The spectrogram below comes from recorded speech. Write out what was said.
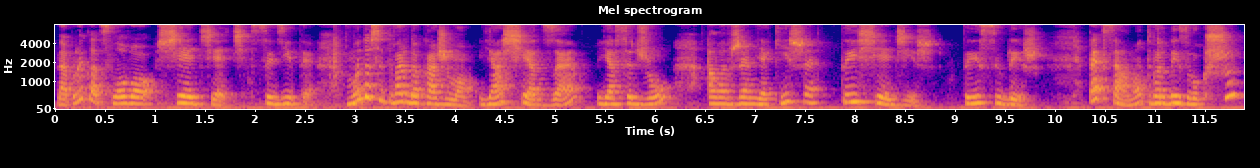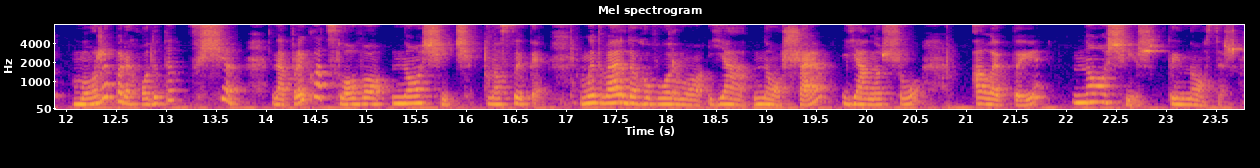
Наприклад, слово «сидіть» – сидіти. Ми досить твердо кажемо я сідзе, я сиджу, але вже м'якіше ти сидиш, ти сидиш. Так само твердий звук ш може переходити в щ. Наприклад, слово носіч носити. Ми твердо говоримо я ноше, я ношу, але ти носиш, ти носиш.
